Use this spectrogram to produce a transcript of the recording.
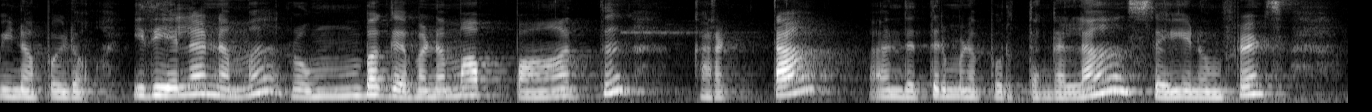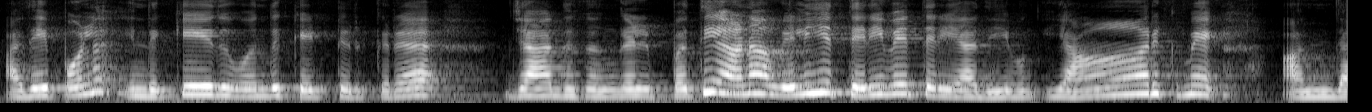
வீணாக போயிடும். இதையெல்லாம் நம்ம ரொம்ப கவனமாக பார்த்து கரெக்டாக அந்த திருமண பொருத்தங்கள்லாம் செய்யணும் ஃப்ரெண்ட்ஸ் அதே போல் இந்த கேது வந்து கெட்டு இருக்கிற ஜாதகங்கள் பற்றி ஆனால் வெளியே தெரியவே தெரியாது. இவங்க யாருக்குமே அந்த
